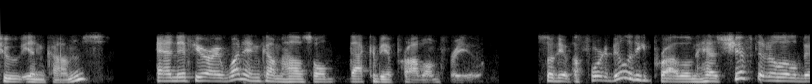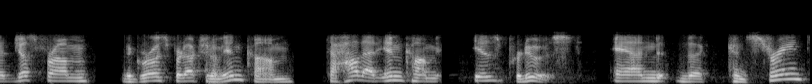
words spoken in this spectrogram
two incomes. And if you're a one income household, that could be a problem for you. So the affordability problem has shifted a little bit just from the gross production of income to how that income is produced. And the constraint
